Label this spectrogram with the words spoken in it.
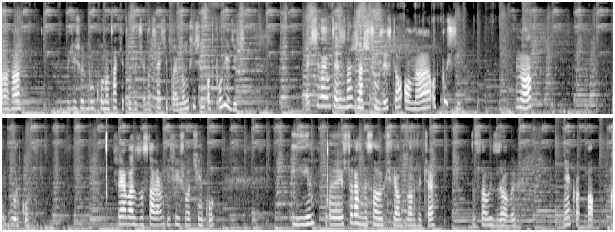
aha. Widzisz, Bulku, no takie to życie, no co ja ci powiem, no musisz jej odpowiedzieć. Jak się na nią też znasz, zaszczurzysz, to ona odpuści. No. I Burku. Że ja was zostawiam w dzisiejszym odcinku. I y, jeszcze raz wesołych świąt wam życzę. Wesołych, zdrowych. Nie? Ko- o, o,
